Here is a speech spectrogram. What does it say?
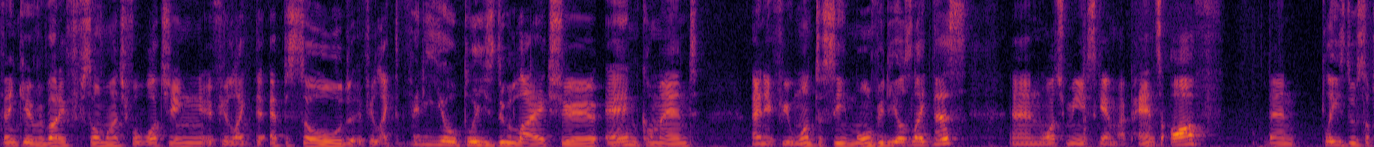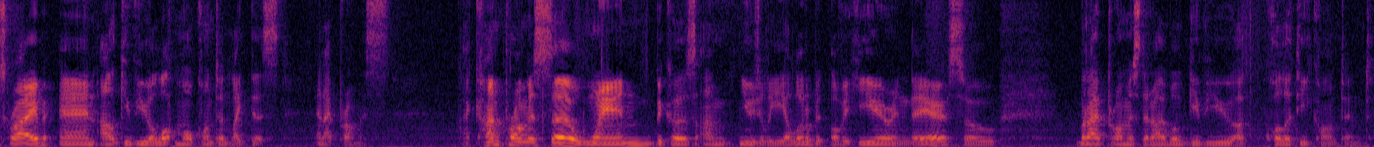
thank you everybody so much for watching. If you liked the episode, if you liked the video, please do like, share, and comment. And if you want to see more videos like this and watch me scare my pants off, then please do subscribe and I'll give you a lot more content like this. And I promise. I can't promise uh, when because I'm usually a little bit over here and there. So, but I promise that I will give you a quality content.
